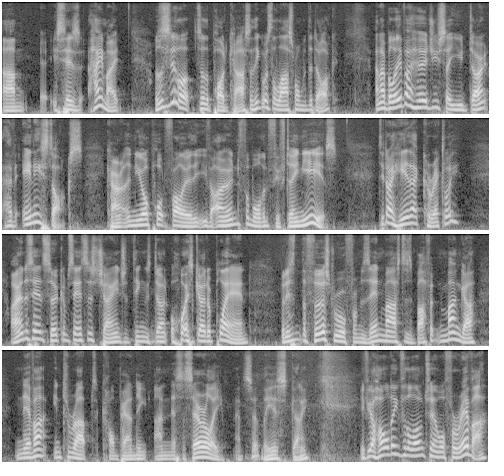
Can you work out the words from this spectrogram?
Um, he says, "Hey mate, I was listening to the, to the podcast. I think it was the last one with the doc, And I believe I heard you say you don't have any stocks currently in your portfolio that you've owned for more than 15 years. Did I hear that correctly? I understand circumstances change and things don't always go to plan, but isn't the first rule from Zen masters Buffett and Munger never interrupt compounding unnecessarily? That certainly is, Gunny. If you're holding for the long term or forever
